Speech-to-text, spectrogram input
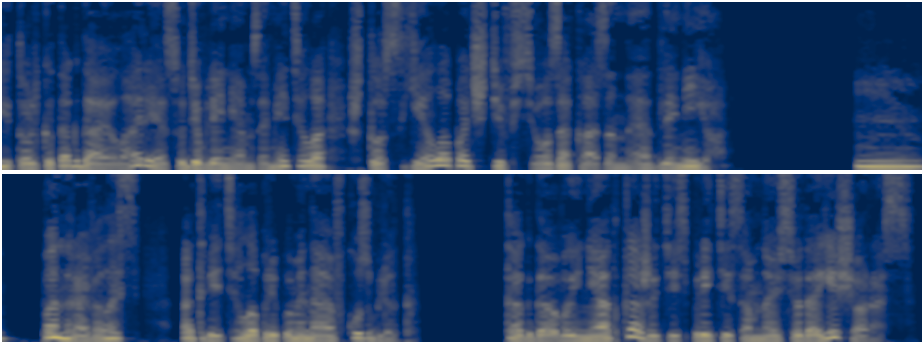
И только тогда Элария с удивлением заметила, что съела почти все заказанное для нее. «М понравилось», — ответила, припоминая вкус блюд. «Тогда вы не откажетесь прийти со мной сюда еще раз».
